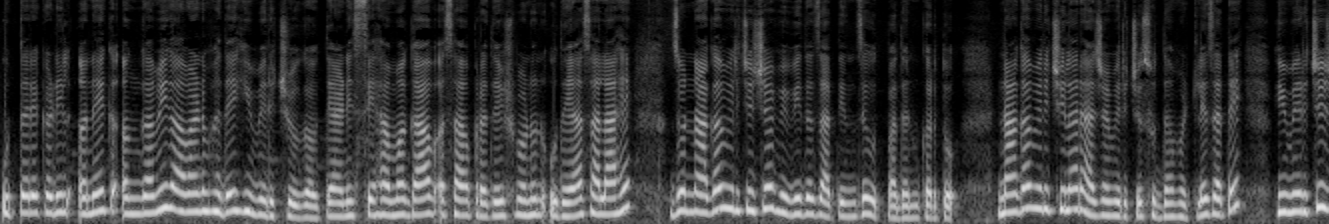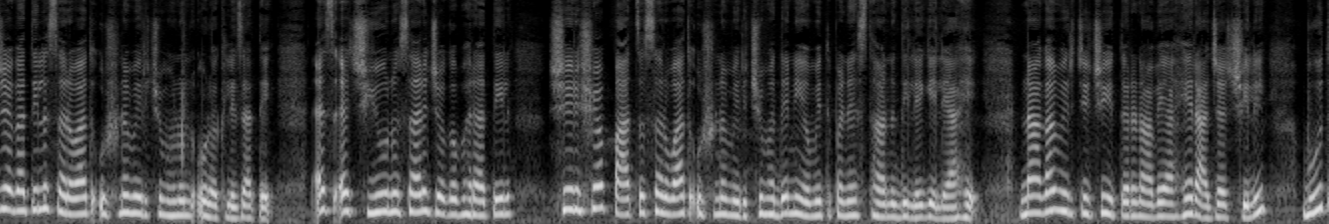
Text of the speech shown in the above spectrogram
उत्तरेकडील अनेक अंगामी गावांमध्ये ही मिरची उगवते आणि सेहामा गाव असा प्रदेश म्हणून उदयास आला आहे जो नागा मिरचीच्या विविध जातींचे उत्पादन करतो. नागा मिरचीला राजा मिरची सुद्धा म्हटले जाते. ही मिरची जगातील सर्वात उष्ण मिरची म्हणून ओळखली जाते. एस एच यू नुसार जगभरातील शीर्ष पाच सर्वात उष्ण मिरचीमध्ये नियमितपणे स्थान दिले गेले आहे. नागा मिरचीची इतर नावे आहे राजा चिली भूत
